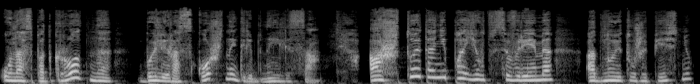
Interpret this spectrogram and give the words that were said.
У нас под Гродно были роскошные грибные леса. А что это они поют все время одну и ту же песню?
